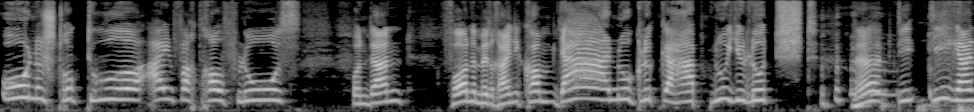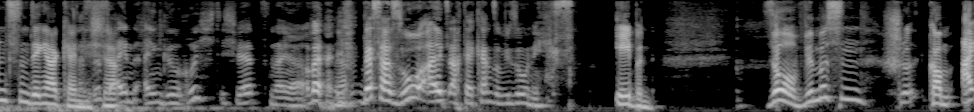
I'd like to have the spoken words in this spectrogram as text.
ohne Struktur, einfach drauf los und dann vorne mit reingekommen. Ja, nur Glück gehabt, nur gelutscht. ne? die, die ganzen Dinger kenne Das ich. ist Ja. ein, ein Gerücht, ich werde es, naja. Aber ich, besser so als, ach, der kann sowieso nichts. Eben. So, wir müssen komm, ein,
